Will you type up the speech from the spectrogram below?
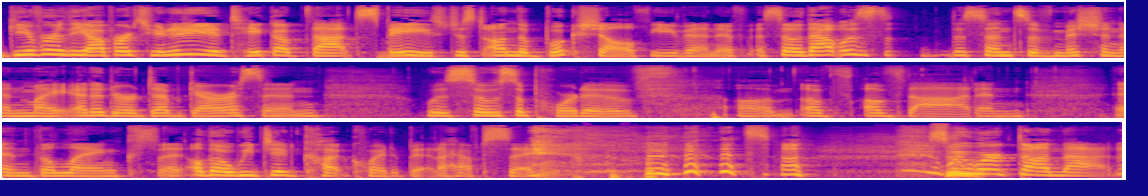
give her the opportunity to take up that space just on the bookshelf even if so that was the sense of mission and my editor deb garrison was so supportive um, of of that and and the length although we did cut quite a bit i have to say. So, so we worked on that.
